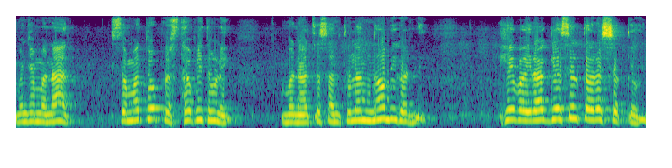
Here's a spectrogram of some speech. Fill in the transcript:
म्हणजे मनात समत्व प्रस्थापित होणे मनाचं संतुलन न बिघडणे हे वैराग्य असेल तरच शक्य होईल.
